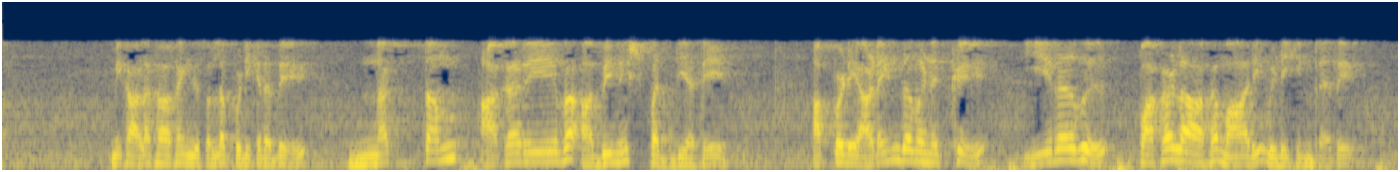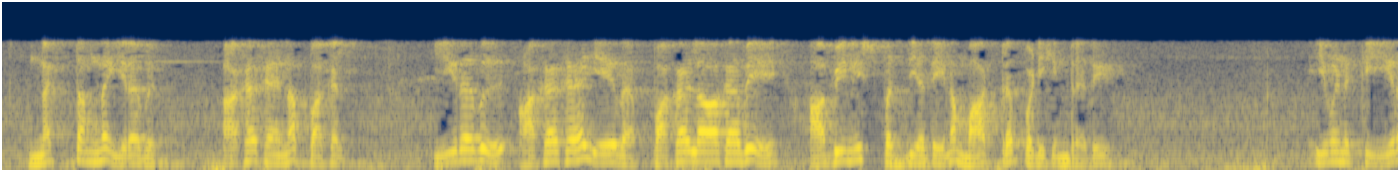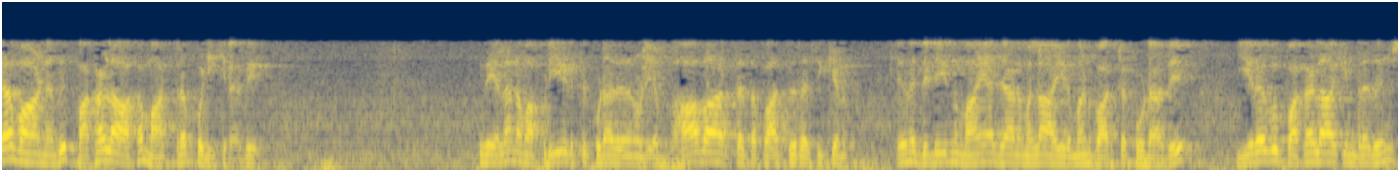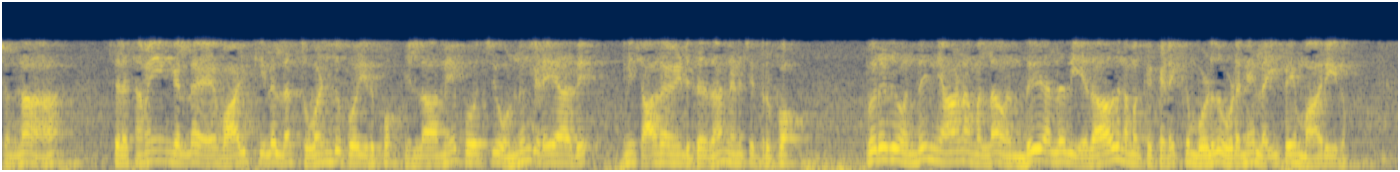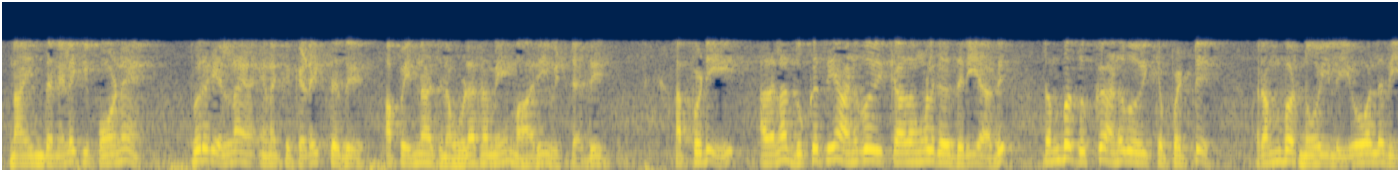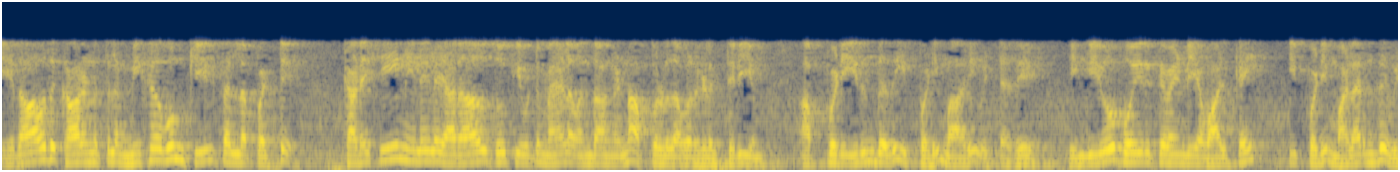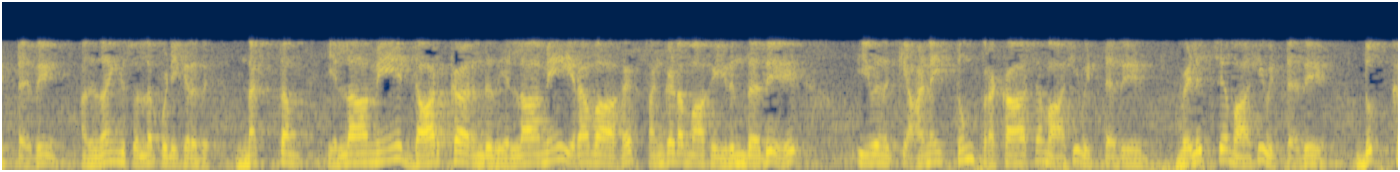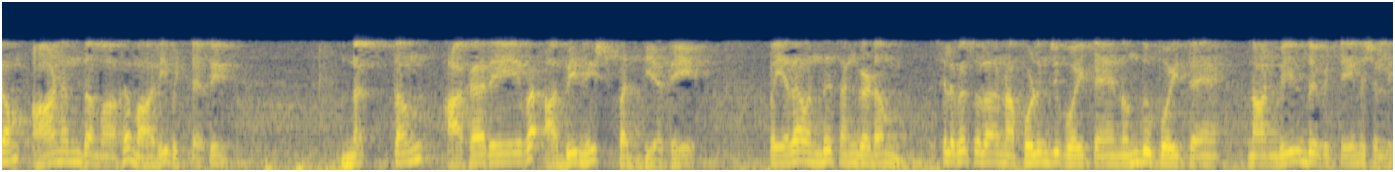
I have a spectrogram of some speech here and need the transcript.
மிக அழகாக இங்கு சொல்லப்படுகிறது நக்தம் அகரேவ அபினிஷ்பத்தியதே அப்படி அடைந்தவனுக்கு இரவு பகலாக மாறி விடுகின்றது. நக்தம்ன இரவு அககன பகல். இரவு அகக ஏவ பகலாகவே அபினிஷ்பத்தியதேன மாற்றப்படுகின்றது. இவனுக்கு இரவானது பகலாக மாற்றப்படுகிறது. இதையெல்லாம் நம்ம அப்படியே எடுத்துக்கூடாது. அதனுடைய பாவார்த்தத்தை பார்த்து ரசிக்கணும். எதுவுமே திடீர்னு மாயாஜாலம் எல்லாம் ஆயிருமான்னு பார்க்கக்கூடாது. இரவு பகலாகின்றதுன்னு சொன்னால் சில சமயங்களில் வாழ்க்கையில எல்லாம் துவண்டு போயிருப்போம். எல்லாமே போச்சு ஒன்றும் கிடையாது. இனி சாக வேண்டியது தான் நினச்சிட்டு இருப்போம் பிறகு வந்து ஞானமெல்லாம் வந்து அல்லது ஏதாவது நமக்கு கிடைக்கும் பொழுது உடனே லைஃபே மாறிடும். நான் இந்த நிலைக்கு போனேன் பிறகு எல்லாம் எனக்கு கிடைத்தது. அப்போ என்னாச்சுன்னா உலகமே மாறி விட்டது அப்படி அதெல்லாம் துக்கத்தையே அனுபவிக்காதவங்களுக்கு அது தெரியாது. ரொம்ப துக்கம் அனுபவிக்கப்பட்டு ரொம்ப நோயிலையோ அல்லது ஏதாவது காரணத்தில் மிகவும் கீழ்த்தள்ளப்பட்டு கடைசி நிலையில யாராவது தூக்கி விட்டு மேலே வந்தாங்கன்னா அப்பொழுது அவர்களுக்கு தெரியும் அப்படி இருந்தது இப்படி மாறி விட்டது எங்கேயோ போயிருக்க வேண்டிய வாழ்க்கை இப்படி மலர்ந்து விட்டது. அதுதான் இங்கு சொல்லப்படுகிறது. நக்தம் எல்லாமே டார்க்கா இருந்தது எல்லாமே இரவாக சங்கடமாக இருந்தது. இவனுக்கு அனைத்தும் பிரகாசமாகி விட்டது வெளிச்சமாகி விட்டது துக்கம் ஆனந்தமாக மாறிவிட்டது. நக்தம் அகரேவ அபினிஷ்பத்தியதே இப்ப எதை வந்து சங்கடம்? சில பேர் சொல்லுவாங்க நான் பொழிஞ்சு போயிட்டேன் நொந்து போயிட்டேன் நான் வீழ்ந்து விட்டேன்னு சொல்லி.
